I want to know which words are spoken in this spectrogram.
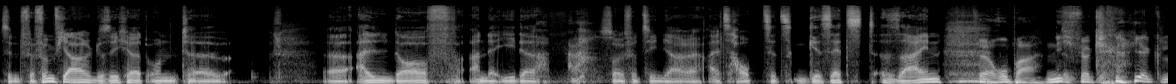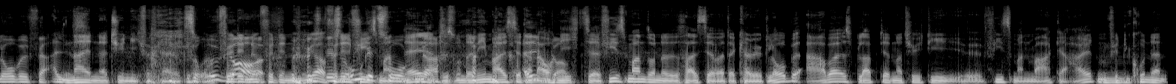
sind für fünf Jahre gesichert und äh, äh, Allendorf an der Eder soll für zehn Jahre als Hauptsitz gesetzt sein. Für Europa, nicht für Carrier Global, für alles. Nein, natürlich nicht für Carrier Global. So, für, ja, den, für den, ja, für den Fiesmann. nach das Unternehmen heißt ja dann auch nicht äh, Fiesmann, sondern das heißt ja weiter Carrier Global. Aber es bleibt ja natürlich die äh, Fiesmann-Marke erhalten. Mhm. Für den Kunden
